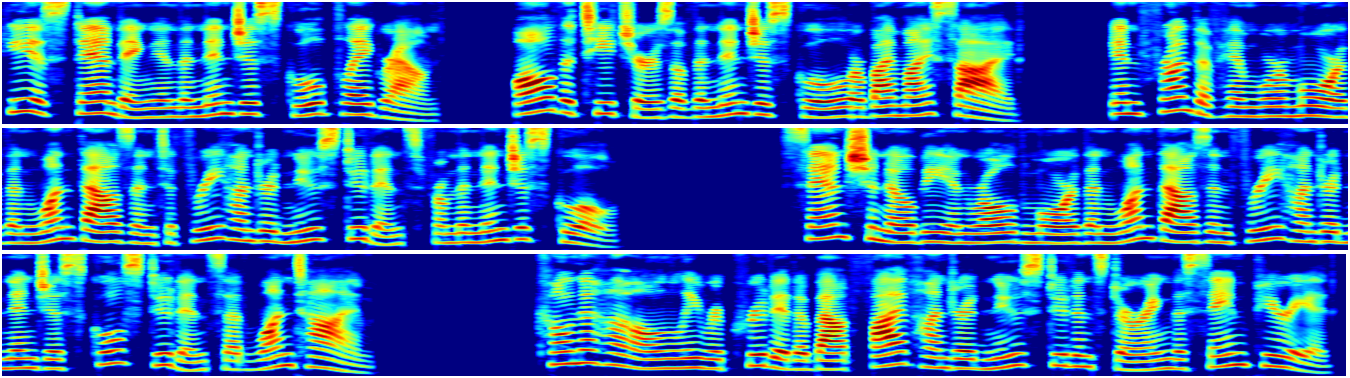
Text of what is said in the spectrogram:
He is standing in the ninja school playground. All the teachers of the ninja school are by my side. In front of him were more than 1,000 to 300 new students from the ninja school. San Shinobi enrolled more than 1,300 ninja school students at one time. Konoha only recruited about 500 new students during the same period.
